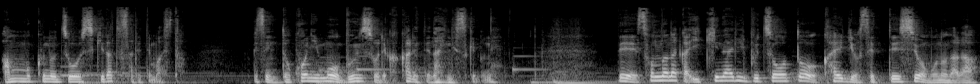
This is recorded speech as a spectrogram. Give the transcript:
暗黙の常識だとされてました。別にどこにも文章で書かれてないんですけどね。でそんな中いきなり部長と会議を設定しようものなら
